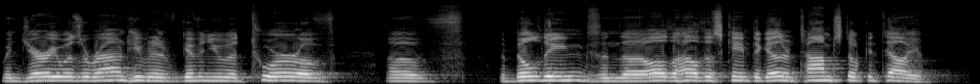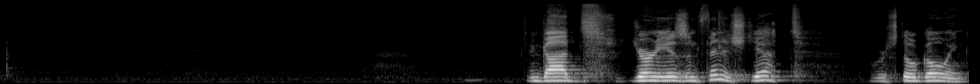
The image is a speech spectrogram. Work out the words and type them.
When Jerry was around, he would have given you a tour of, of the buildings and the, all the, how this came together, and Tom still can tell you. And God's journey isn't finished yet. We're still going.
